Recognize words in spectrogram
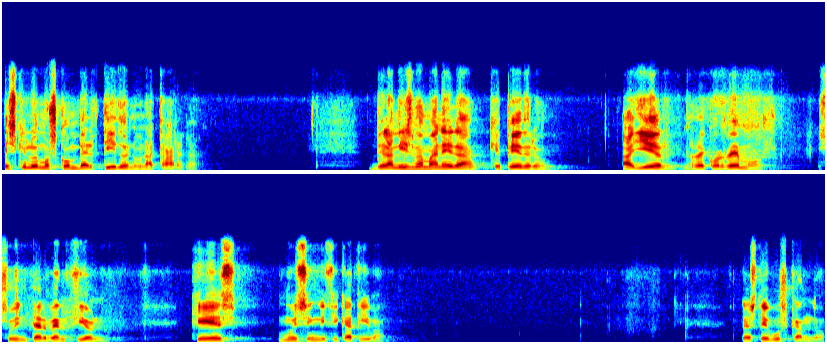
es que lo hemos convertido en una carga. De la misma manera que Pedro, ayer recordemos su intervención, que es muy significativa. La estoy buscando.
